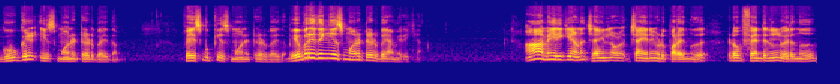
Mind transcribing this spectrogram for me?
Google is monitored by them Facebook is monitored by them everything is monitored by America ആ അമേരിക്കയാണ് ചൈനയോ ചൈനയോട് പറയുന്നത് എടോ ഫെന്റനിൽ വരുന്നത്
